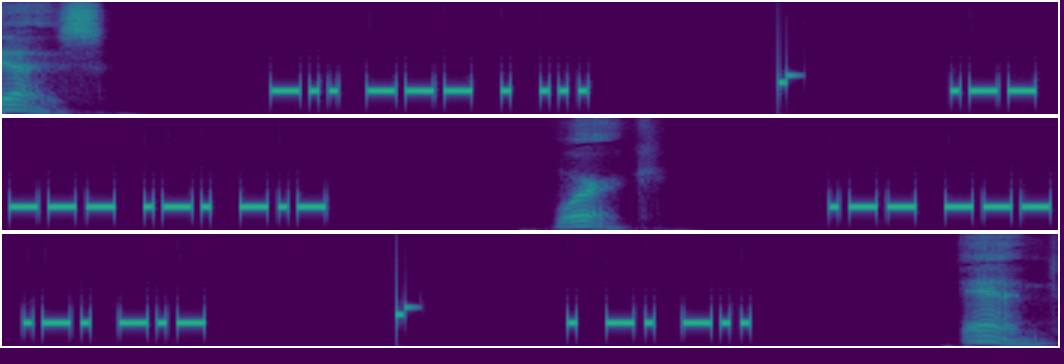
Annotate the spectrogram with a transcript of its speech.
Does. Work. End.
